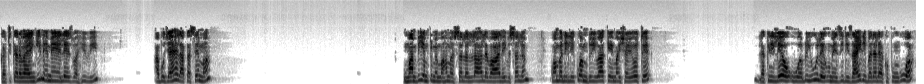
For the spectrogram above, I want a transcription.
katika riwaya ingine imeelezwa hivi abu jahel akasema umwambie mtume muhammad salllahu alhi waalaihi wasallam kwamba nilikuwa mdui wake maisha yote lakini leo uadui ule umezidi zaidi badala ya kupungua.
